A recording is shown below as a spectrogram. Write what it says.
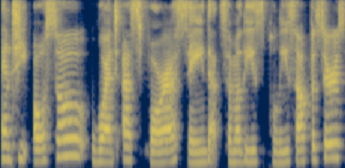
And he also went as far as saying that some of these police officers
